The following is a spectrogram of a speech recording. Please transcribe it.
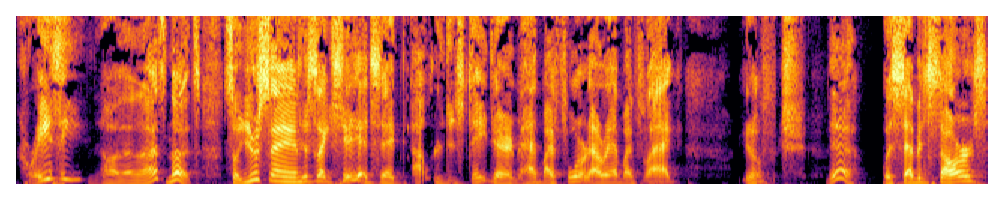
crazy? Oh, that- that's nuts. So you're saying Just like Shit had said, I would have just stayed there and had my fort. I would have had my flag, you know, yeah? With seven stars.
